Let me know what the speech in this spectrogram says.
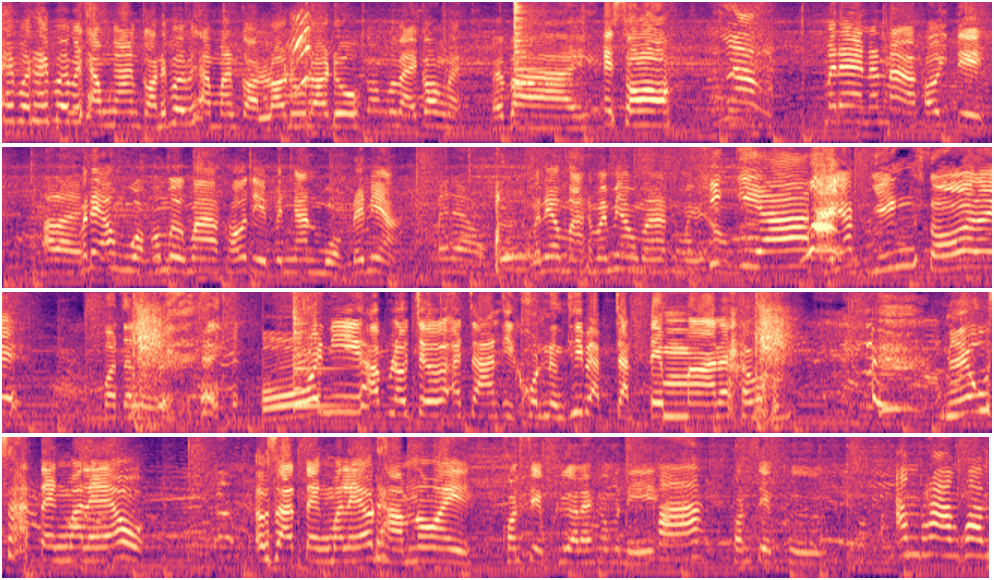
ให้เพื่อนให้เพื่อนไปทำงานก่อนให้เพื่อนไปทำงานก่อนรอดูรอดูกล้องบ๊ายบายกล้องหน่อยบายบายไอซอยัง ไม่ได้นั่นมาเขาอีกทีอะไรไม่ได้เอาหมวกเอาหมือมาเขาจีเป็นงานหมวกได้เนี่ยไม่ได้เอาไม่ได้เอามาทำไมไม่เอามาทำไมไม่ขี้เอาเกียจยักษ์หญิงโซเลยบอจะลืมโอ้ยนี่ครับเราเจออาจารย์อีกคนหนึ่งที่แบบจัดเต็มมานะครับผมเนี่ยอุตส่าห์แต่งมาแล้วอุตส่าห์แต่งมาแล้วถามหน่อยคอนเซปต์คืออะไรครับวันนี้คะ คอนเซปต์คือ อำพรางความ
